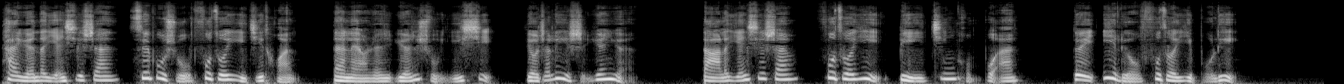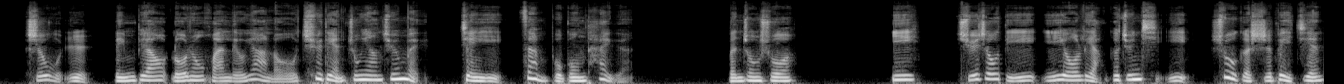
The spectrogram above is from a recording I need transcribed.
太原的阎锡山虽不属傅作义集团，但两人原属一系，有着历史渊源。打了阎锡山，傅作义必惊恐不安，对一流傅作义不利。十五日。林彪、罗荣桓、刘亚楼去电中央军委，建议暂不攻太原。文中说：一，徐州敌已有两个军起义，数个师被歼，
